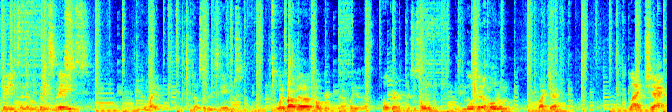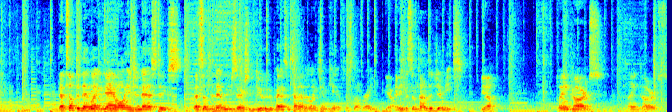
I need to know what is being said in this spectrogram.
spades. I know a little bit of spades. People might know some of these games. What about uh, poker? You know, play uh, Poker. Texas Hold'em, A little bit of hold'em. blackjack. Blackjack. That's something that, like, you in gymnastics, that's something that we used to actually do to pass the time at like gym camps and stuff, right? Yeah. And even sometimes at gym meets. Yeah. Playing cards. Playing cards.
